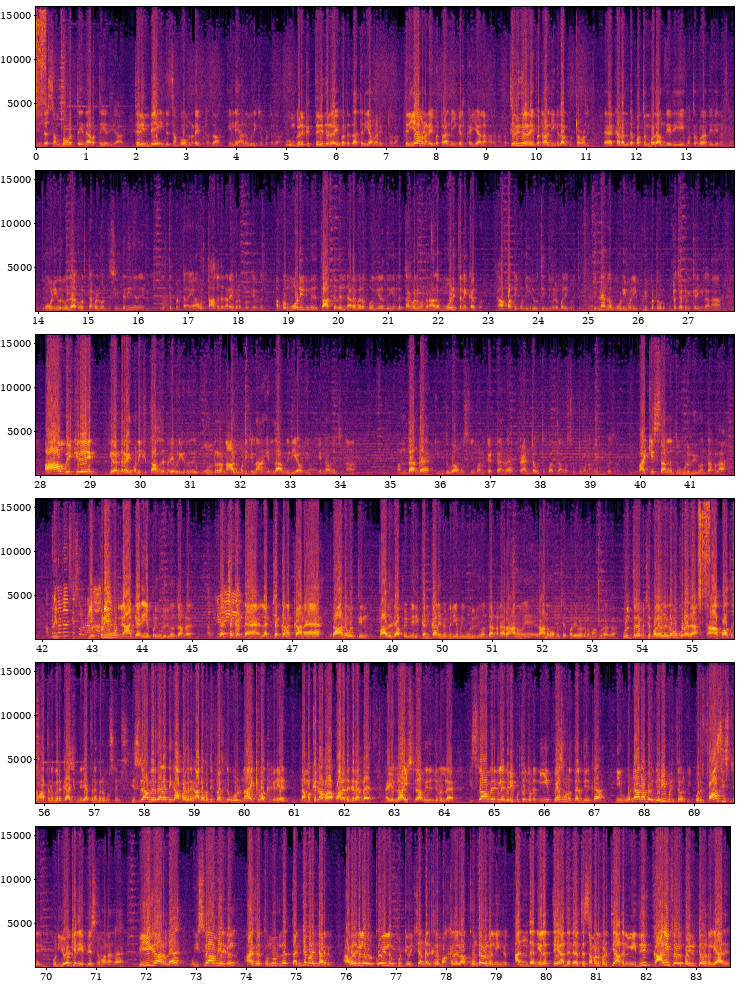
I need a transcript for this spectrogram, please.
இந்த சம்பவத்தை நடத்தியது யார்? தெரிந்தே இந்த சம்பவம் நடைபெற்றதா? இல்லை அனுமதிக்கப்பட்டதா? உங்களுக்கு தெரிந்து நடைபெற்றதா? தெரியாமல் நடைபெற்றதா? தெரியாமல் நடைபெற்றால் நீங்கள் கையாளாகாத நபர். தெரிந்து நடைபெற்றால் நீங்கள் தான் குற்றவாளி. கடந்த பத்தொன்பதாம் தேதி பத்தொன்பதாம் தேதி நினைக்கிறேன். மோடி வருவதாக ஒரு தகவல் வந்துச்சு. திடீர்னு நிறுத்து பண்ணிட்டாங்க. ஏன்னா ஒரு தாக்குதல் நடைபெற போகிறதுன்னு. அப்போ மோடியின் மீது தாக்குதல் நடைபெற போகிறது என்ற தகவல் வந்தனால மோடி தன்னை கற்ப காப்பாற்றி கொண்டு இருபத்தைந்து பேரை பலி கொடுத்து விட்டார். என்னங்க மோடி மேலே இப்படிப்பட்ட ஒரு குற்றச்சாட்டு வைக்கிறீங்களானா ஆம் வைக்கிறேன். இரண்டரை மணிக்கு தாக்குதல் நடைபெறுகிறது. மூன்றரை நாலு மணிக்கெல்லாம் எல்லா மீடியாவிலையும். என்ன வந்துருச்சுன்னா வந்தாங்க இந்துவா முஸ்லீமான்னு கேட்டாங்க பேண்ட் அவுத்து பார்த்தாங்க சுட்டு கொண்டாங்க. எப்படி பேசுறாங்க. பாகிஸ்தான்ல இருந்து ஊடுருவி வந்தாங்களா? எப்படி ஊடு- நான் கேட்க எப்படி ஊடுருவி வந்தாங்க? லட்சக்கண லட்சக்கணக்கான ராணுவத்தின் பாதுகாப்பை மீறி கண்காணிப்பை மீறி எப்படி ஊடுருவி வந்தாங்கன்னா ராணுவ ராணுவ அமைச்சர் பதவி விலகணுமா கூடாதா? உள்துறை அமைச்சர் பதவி விலகணுமா கூடாதா? காப்பாத்தணும். அத்தனை பேர் காஷ்மீர் அத்தனை பேர் முஸ்லிம்ஸ். இஸ்லாமியர் தான் எல்லாத்தையும் காப்பாற்றிருக்காங்க அதை பத்தி பேசுறது ஒரு நாய்க்கு வக்கு கிடையாது. நமக்கு என்ன பாடம் எடுக்கிறாங்க? நான் எல்லா இஸ்லாமியரும் சொல்லல. இஸ்லாமியர்களை வெறிப்படுத்த சொல்ல நீ பேச உனக்கு தகுதி இருக்கா? நீ ஒன்னா நம்பர் வெறி பிடித்தவர்கள் ஒரு பாசிஸ்ட் உன் யோக்கியதையை பேசணுமானாங்க. பீகார்ல இஸ்லாமியர்கள் ஆயிரத்தி தொள்ளாயிரத்தி தொண்ணூறுல தஞ்சமடைந்தார்கள். அவர்கள் ஒரு கோயில்ல பூட்டி வச்சு அங்க இருக்கிற மக்கள் எல்லாம் கொன்றவர்கள் நீங்கள். அந்த நிலத்தை அந்த நிலத்தை சமன்படுத்தி அதன் மீது காலிஃபிளவர் பயிரிட்டவர்கள் யாரு?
